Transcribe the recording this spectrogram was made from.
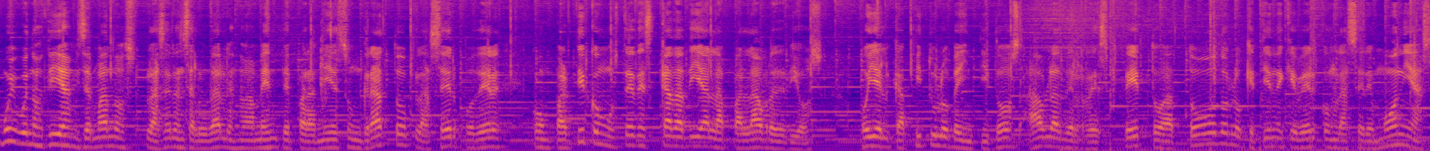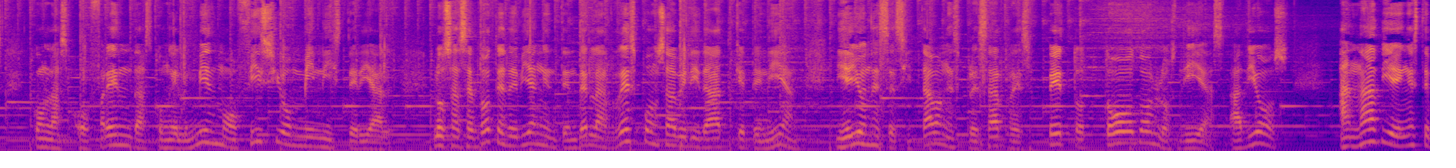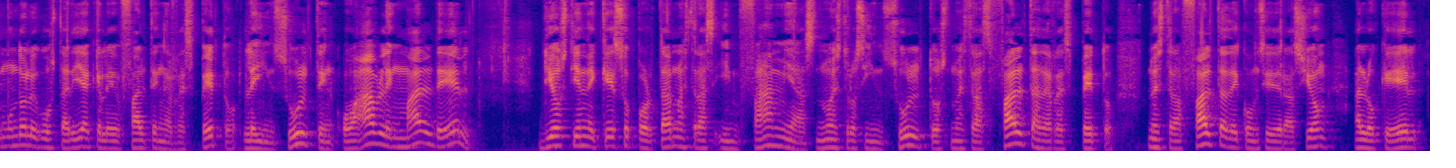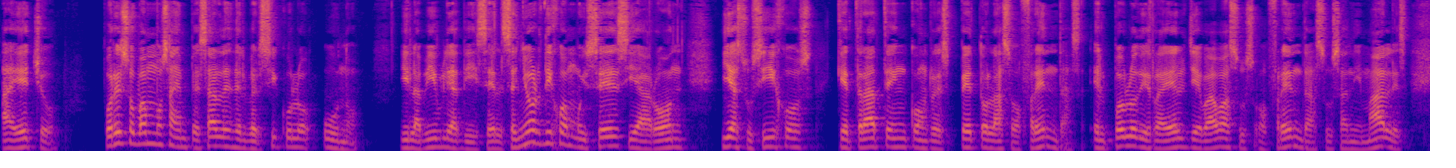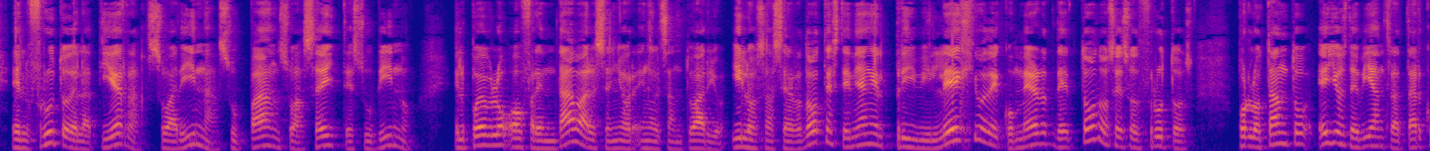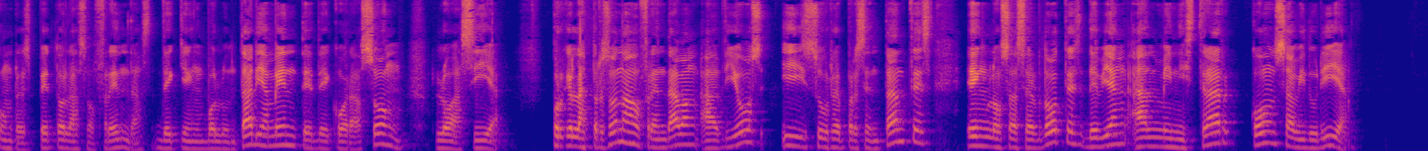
Muy buenos días mis hermanos, placer en saludarles nuevamente. Para mí es un grato placer poder compartir con ustedes cada día la palabra de Dios. Hoy el capítulo 22 habla del respeto a todo lo que tiene que ver con las ceremonias, con las ofrendas, con el mismo oficio ministerial. Los sacerdotes debían entender la responsabilidad que tenían y ellos necesitaban expresar respeto todos los días a Dios. A nadie en este mundo le gustaría que le falten el respeto, le insulten o hablen mal de él. Dios tiene que soportar nuestras infamias, nuestros insultos, nuestras faltas de respeto, nuestra falta de consideración a lo que Él ha hecho. Por eso vamos a empezar desde el versículo 1. Y la Biblia dice, el Señor dijo a Moisés y a Aarón y a sus hijos, que traten con respeto las ofrendas. El pueblo de Israel llevaba sus ofrendas, sus animales, el fruto de la tierra, su harina, su pan, su aceite, su vino. El pueblo ofrendaba al Señor en el santuario y los sacerdotes tenían el privilegio de comer de todos esos frutos. Por lo tanto, ellos debían tratar con respeto las ofrendas de quien voluntariamente de corazón lo hacía porque las personas ofrendaban a Dios y sus representantes en los sacerdotes debían administrar con sabiduría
